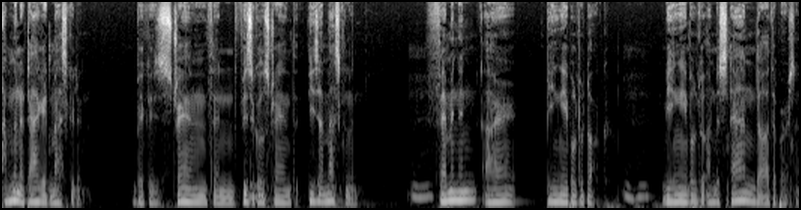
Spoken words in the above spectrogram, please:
i'm going to tag it masculine because strength and physical Mhm. strength these are masculine Mm. feminine are being able to talk Mhm. being able to understand the other person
